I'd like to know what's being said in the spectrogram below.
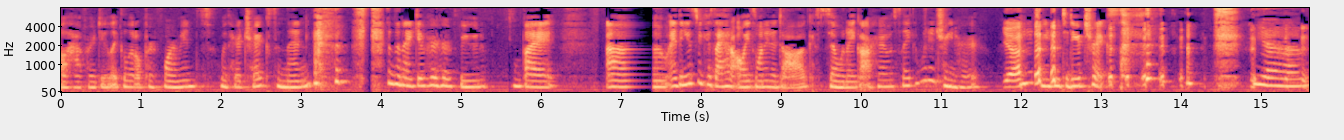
I'll have her do like a little performance with her tricks and then and then I give her her food. But um, I think it's because I had always wanted a dog. So when I got her, I was like, I'm going to train her. Yeah. I'm to train her to do tricks. yeah.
